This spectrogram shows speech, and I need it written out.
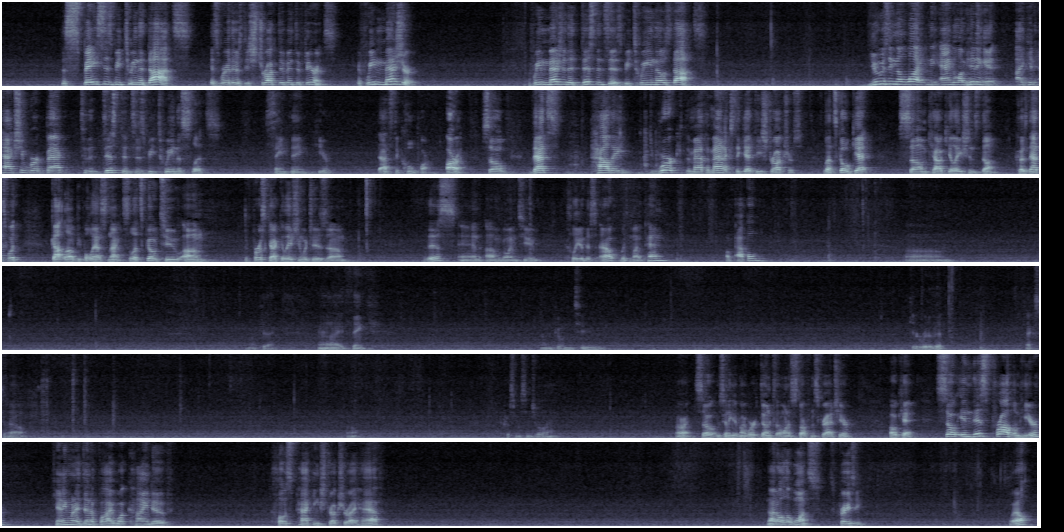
the spaces between the dots is where there's destructive interference. If we measure, if we measure the distances between those dots, using the light and the angle I'm hitting it, I can actually work back to the distances between the slits. Same thing here. That's the cool part. All right, so that's how they work the mathematics to get these structures. Let's go get some calculations done because that's what got a lot of people last night. So let's go to um, the first calculation, which is um, this, and I'm going to clear this out with my pen of Apple. Um, okay, and I think I'm going to get rid of it, exit out. Christmas in July. All right, so I'm just going to get my work done because I want to start from scratch here. Okay, so in this problem here, can anyone identify what kind of close packing structure I have? Not all at once. It's crazy. Well,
